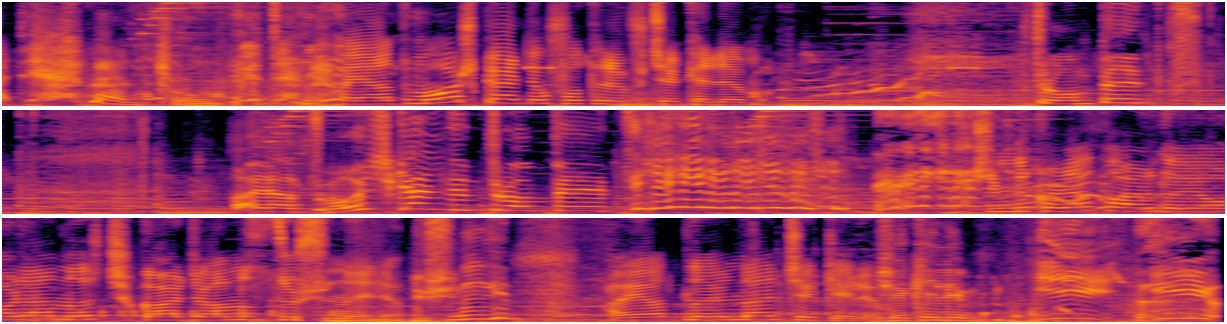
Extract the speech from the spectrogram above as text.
Hadi hemen trompete. Hayatıma hoş geldin fotoğrafı çekelim. Trompet. Hayatıma hoş geldin trompet. Şimdi kara kargayı oradan nasıl çıkaracağımızı düşünelim. Düşünelim. Hayatlarından çekelim. Çekelim. İyi, iyi.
